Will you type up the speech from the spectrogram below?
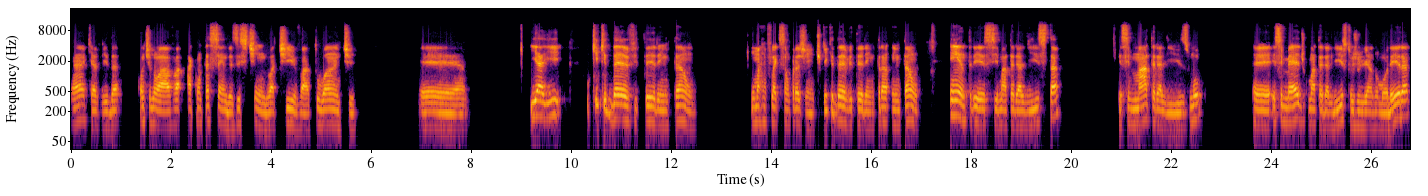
né? Que a vida continuava acontecendo, existindo, ativa, atuante. É... E aí, o que, que deve ter então uma reflexão para a gente. O que, que deve ter, então, entre esse materialista, esse materialismo, é, esse médico materialista, o Juliano Moreira,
